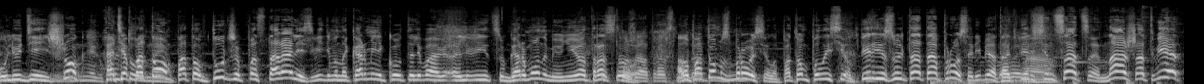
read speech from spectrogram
у людей шок. Хотя потом, потом тут же постарались, видимо, накормили какого-то льва, львицу гормонами, у нее отросло. Тоже отросло, а да. потом сбросило, потом полысел. Теперь результаты опроса, ребята, а теперь сенсация. Наш ответ.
